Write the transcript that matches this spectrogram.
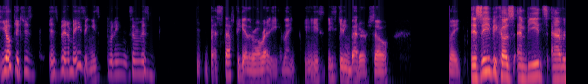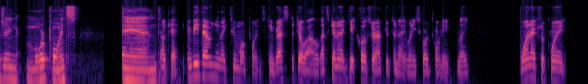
Jokic has has been amazing. He's putting some of his best stuff together already. Like he's he's getting better. So like Is he because Embiid's averaging more points and okay, Embiid's averaging like two more points. Congrats to Joel. That's gonna get closer after tonight when he scored twenty. Like one extra point,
